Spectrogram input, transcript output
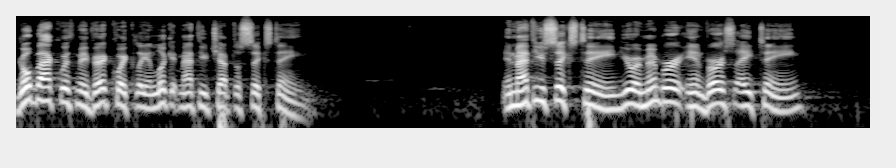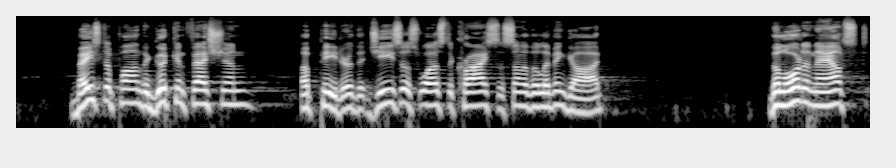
Go back with me very quickly and look at Matthew chapter 16. In Matthew 16, you remember in verse 18, based upon the good confession of Peter that Jesus was the Christ, the Son of the living God, the Lord announced,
